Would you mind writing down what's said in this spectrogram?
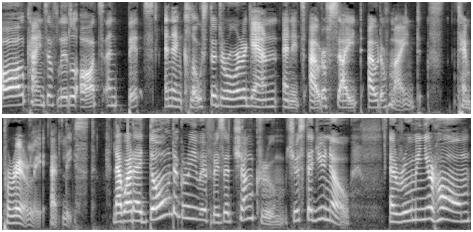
all kinds of little odds and bits, and then close the drawer again, and it's out of sight, out of mind, f- temporarily at least. Now, what I don't agree with is a junk room, just that you know. A room in your home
